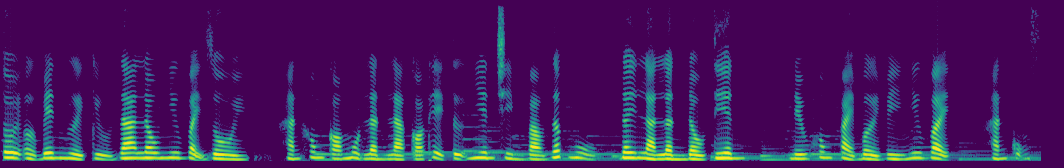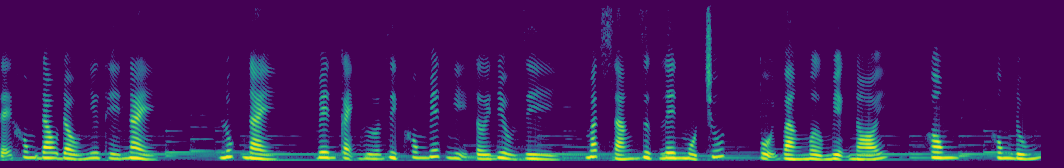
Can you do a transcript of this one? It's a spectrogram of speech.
Tôi ở bên người cửu ra lâu như vậy rồi, hắn không có một lần là có thể tự nhiên chìm vào giấc ngủ, đây là lần đầu tiên. Nếu không phải bởi vì như vậy, hắn cũng sẽ không đau đầu như thế này. Lúc này, Bên cạnh hứa dịch không biết nghĩ tới điều gì, mắt sáng rực lên một chút, vội vàng mở miệng nói, không, không đúng,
